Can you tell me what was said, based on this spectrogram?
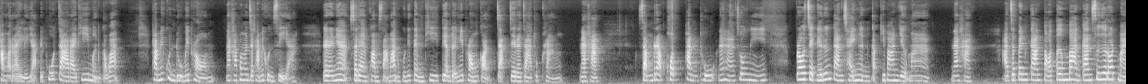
ทำอะไรหรืออย่าไปพูดจาอะไรที่เหมือนกับว่าทำให้คุณดูไม่พร้อมนะคะเพราะมันจะทำให้คุณเสียดังนั้นเนี่ยแสดงความสามารถของคุณให้เต็มที่เตรียมตัวเองให้พร้อมก่อนจะเจรจาทุกครั้งนะคะสำหรับพดพันธุนะคะช่วงนี้โปรเจกต์ในเรื่องการใช้เงินกับที่บ้านเยอะมากนะคะ อาจจะเป็นการต่อเติมบ้านการซื้อรถใหม่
